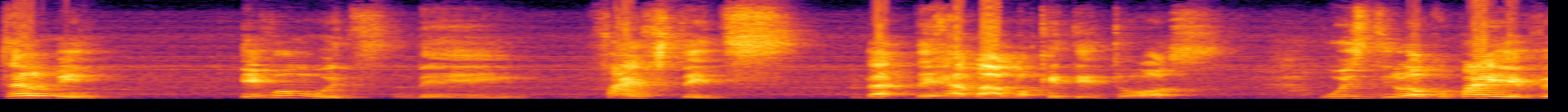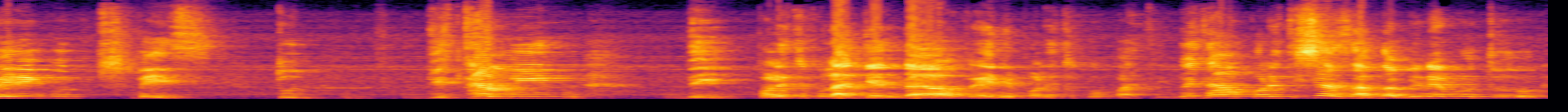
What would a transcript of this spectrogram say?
Tell me, even with the five states that they have allocated to us, we still occupy a very good space to determine the political agenda of any political party. But our politicians have not been able to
